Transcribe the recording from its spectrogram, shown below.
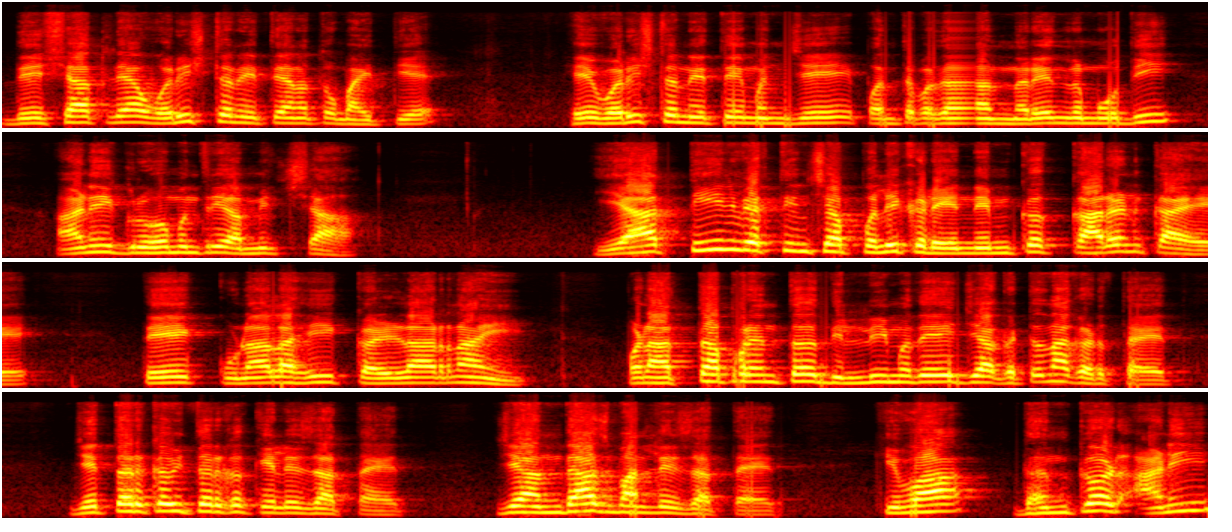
देशातल्या वरिष्ठ नेत्यांना तो माहिती आहे. हे वरिष्ठ नेते म्हणजे पंतप्रधान नरेंद्र मोदी आणि गृहमंत्री अमित शहा. या तीन व्यक्तींच्या पलीकडे नेमकं कारण काय आहे ते कुणालाही कळणार नाही. पण आत्तापर्यंत दिल्लीमध्ये ज्या घटना घडत आहेत जे तर्कवितर्क केले जात आहेत जे अंदाज बांधले जात आहेत किंवा धनकड आणि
